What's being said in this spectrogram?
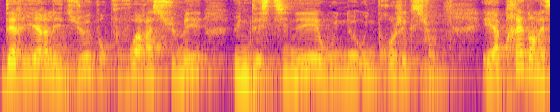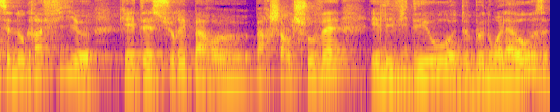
derrière les dieux pour pouvoir assumer une destinée ou une, ou une projection. Mmh. Et après, dans la scénographie qui a été assurée par, par Charles Chauvet et les vidéos de Benoît Lahoz,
